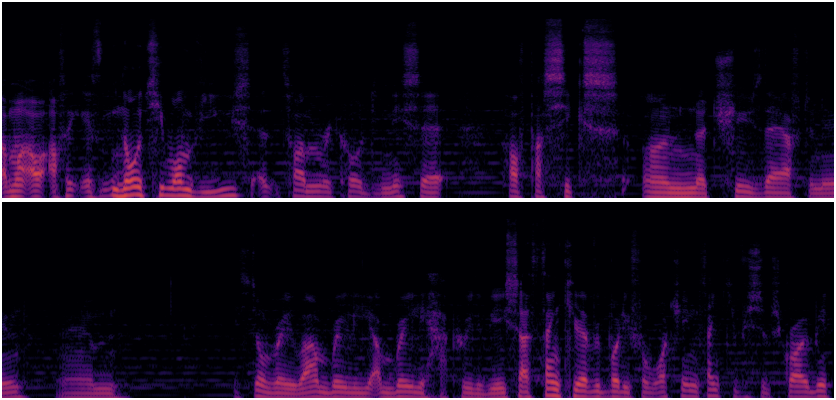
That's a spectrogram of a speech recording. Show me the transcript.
i think it's 91 views at the time of recording this at half past six on a tuesday afternoon um, it's done really well i'm really i'm really happy with the view so thank you everybody for watching thank you for subscribing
